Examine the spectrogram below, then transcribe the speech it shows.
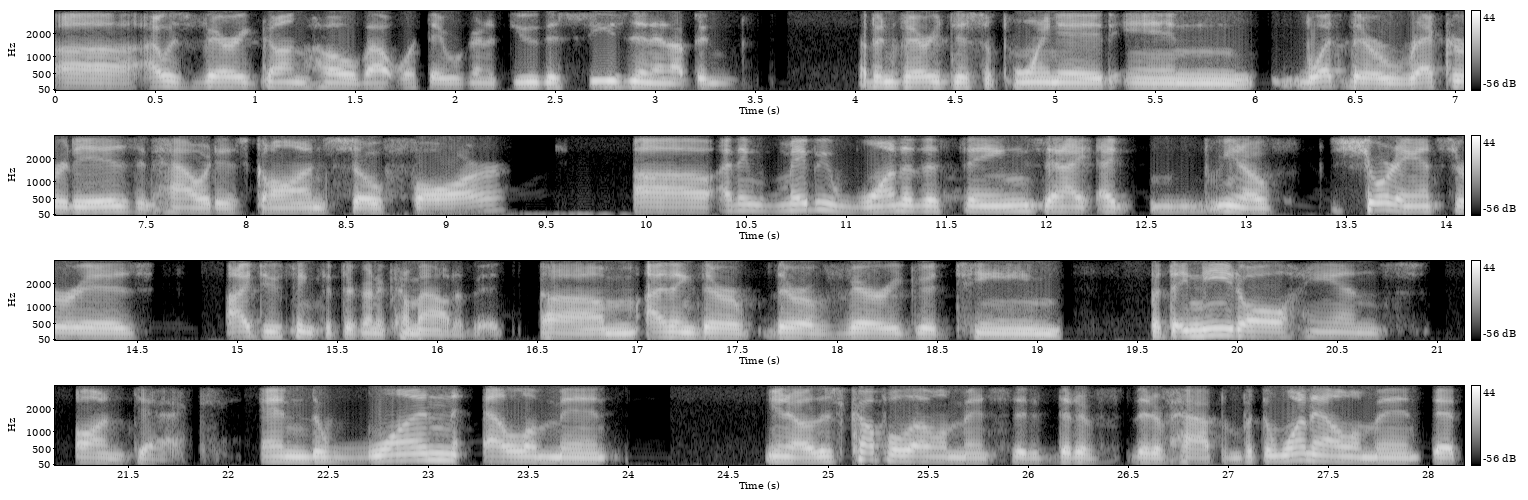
uh, I was very gung ho about what they were going to do this season, and I've been I've been very disappointed in what their record is and how it has gone so far. Uh, I think maybe one of the things, and I, I, you know, short answer is I do think that they're going to come out of it. Um, I think they're they're a very good team, but they need all hands on deck. And the one element you know, there's a couple elements that that have that have happened, but the one element that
